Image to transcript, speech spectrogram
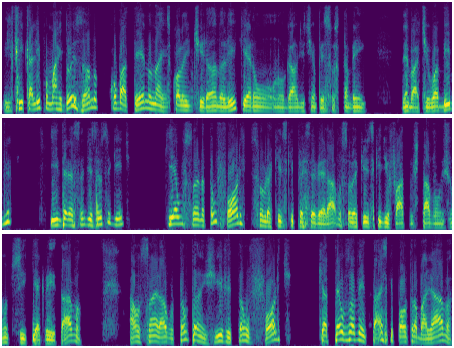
E fica ali por mais dois anos combatendo na escola de Tirano ali, que era um lugar onde tinha pessoas que também debatiam a Bíblia. E interessante dizer o seguinte, que a unção era tão forte sobre aqueles que perseveravam, sobre aqueles que de fato estavam juntos e que acreditavam, a unção era algo tão tangível, tão forte, que até os aventais que Paulo trabalhava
